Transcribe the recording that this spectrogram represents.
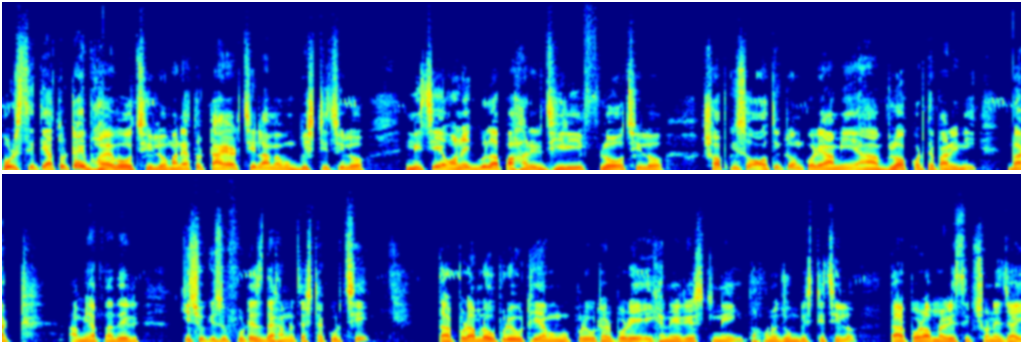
পরিস্থিতি এতটাই ভয়াবহ ছিল মানে এত টায়ার্ড ছিলাম এবং বৃষ্টি ছিল, নিচে অনেকগুলা পাহাড়ের ঝিরি ফ্লো ছিল সব কিছু অতিক্রম করে আমি ব্লগ করতে পারিনি বাট আমি আপনাদের কিছু কিছু ফুটেজ দেখানোর চেষ্টা করছি। তারপরে আমরা উপরে উঠি এবং উপরে ওঠার পরে এখানে রেস্ট নেই, তখনও জুম বৃষ্টি ছিল। তারপর আমরা রিসিপশনে যাই,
